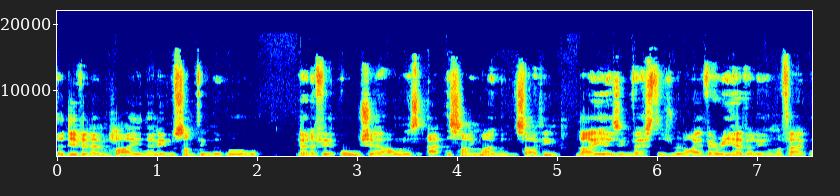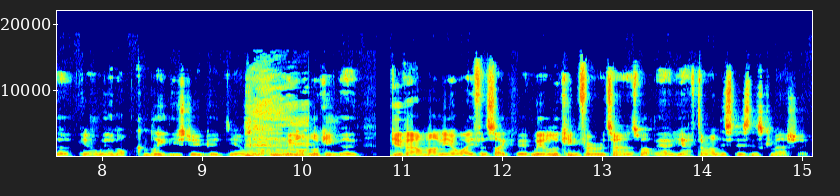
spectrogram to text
a dividend play, then it was something that will benefit all shareholders at the same moment. So I think they, as investors, rely very heavily on the fact that you know we're not completely stupid. You know, we're not, we're not looking to give our money away for the sake of it. We're looking for a return as well. You have to run this business commercially.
